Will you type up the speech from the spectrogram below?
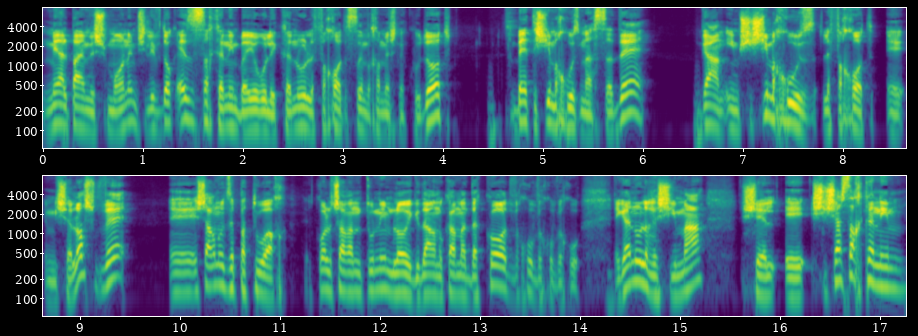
מ-2008, בשביל לבדוק איזה שחקנים ביורולי קנו לפחות 25 נקודות, ב-90% מהשדה, גם עם 60% לפחות אה, משלוש, והשארנו את זה פתוח. כל שאר הנתונים לא הגדרנו כמה דקות וכו' וכו' וכו'. הגענו לרשימה של אה, שישה שחקנים.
